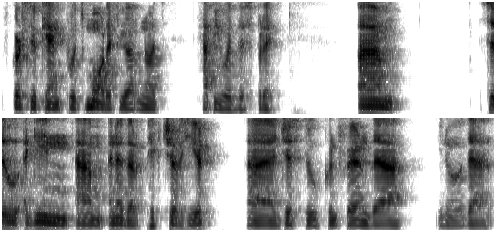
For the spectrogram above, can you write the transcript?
Of course, you can put more if you are not happy with the spread. Um, so again, um, another picture here, uh, just to confirm the, you know, the,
